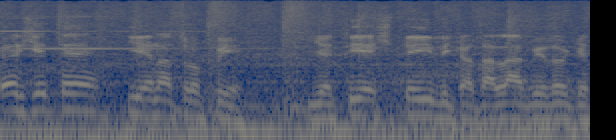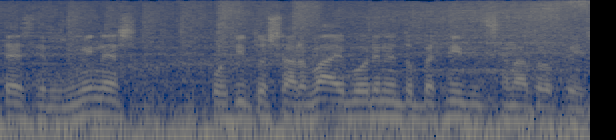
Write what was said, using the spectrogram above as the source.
έρχεται η ανατροπή. Γιατί έχετε ήδη καταλάβει εδώ και τέσσερις μήνες ότι το Survivor είναι το παιχνίδι της ανατροπής.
